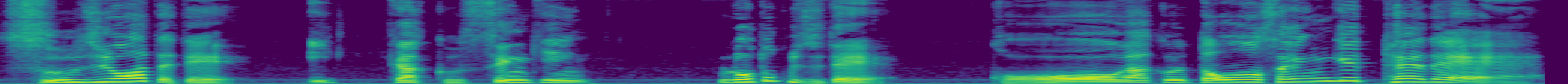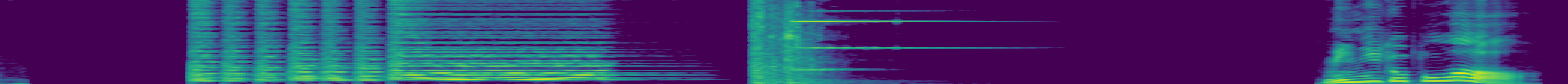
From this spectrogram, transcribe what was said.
数字を当てて、一攫千金。ロトくじで、高額当選決定で。ミニロトは、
